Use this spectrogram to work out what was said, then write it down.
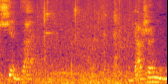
现在，假设你们。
